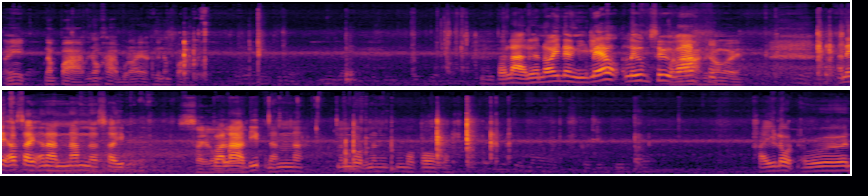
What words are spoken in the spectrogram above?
อันนี้น้ำปลาพี่น้องขาดบุได้ก็คือน้ำปลาปลาร้าเรือน้อยหนึ่งอีกแล้ว ลืมซื้อมาปลร้พี่น้องเลยอันนี้เอาใส่อันนั้นน้ำน่ะใส่ใส่ลงปลาร้าไปเลยดิบนั้นน่ะมันรสมันบ่พอกันไข่รสเอิ้น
